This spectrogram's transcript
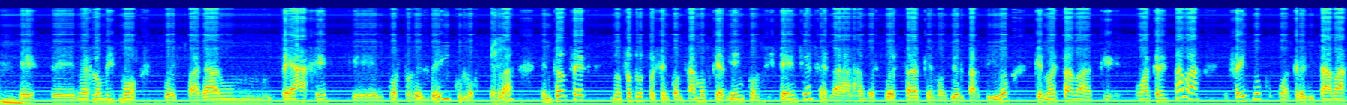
Mm. Este, no es lo mismo pues pagar un peaje que el costo del vehículo, ¿verdad? Entonces, nosotros pues encontramos que había inconsistencias en la respuesta que nos dio el partido, que no estaba, que o acreditaba Facebook o acreditaba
